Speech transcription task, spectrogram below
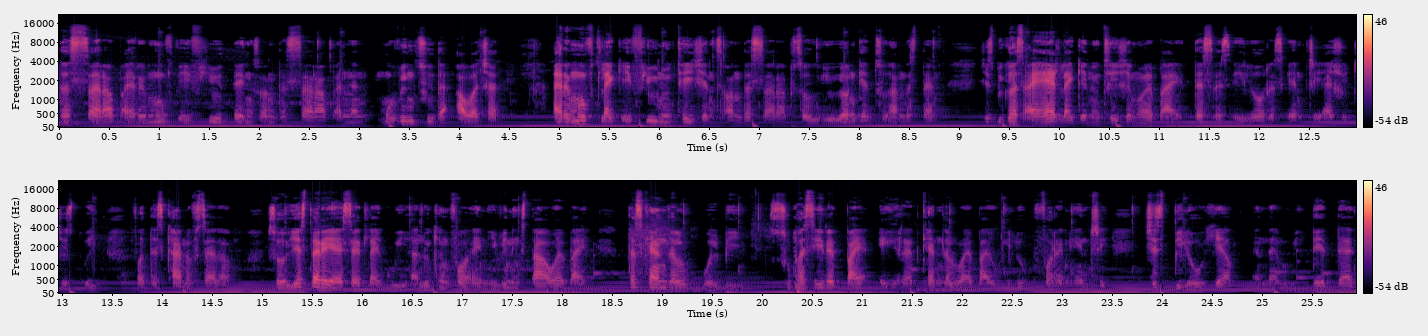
the setup. I removed a few things on the setup. And then moving to the hour chart i removed like a few notations on the setup. So you don't get to understand just because i had like a notation whereby this is a low risk entry i should just wait for this kind of setup. So yesterday i said like we are looking for an evening star whereby this candle will be superseded by a red candle whereby we look for an entry just below here. And then we did that.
